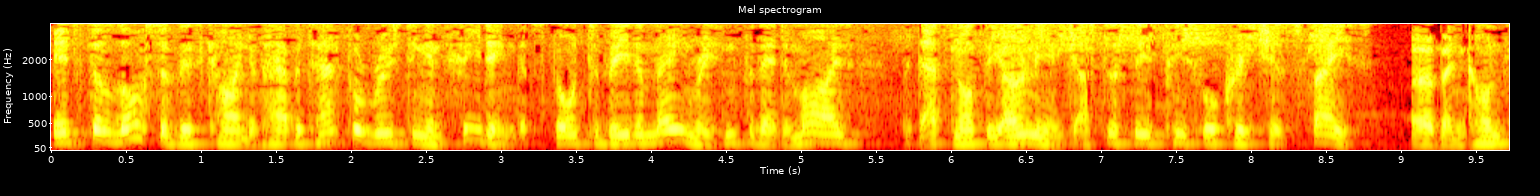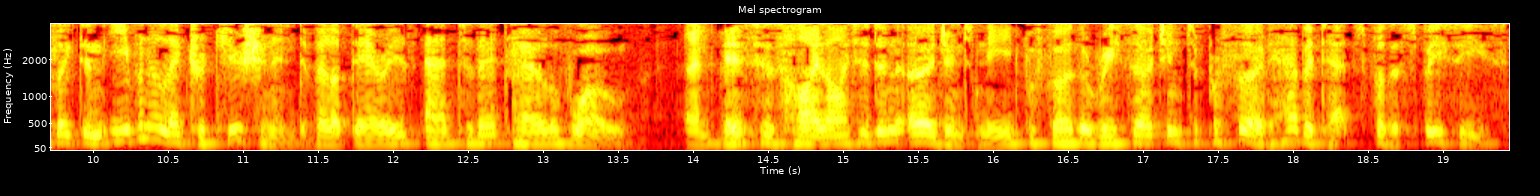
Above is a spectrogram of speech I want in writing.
It's the loss of this kind of habitat for roosting and feeding that's thought to be the main reason for their demise, but that's not the only injustice these peaceful creatures face. Urban conflict and even electrocution in developed areas add to their tale of woe. And this has highlighted an urgent need for further research into preferred habitats for the species.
